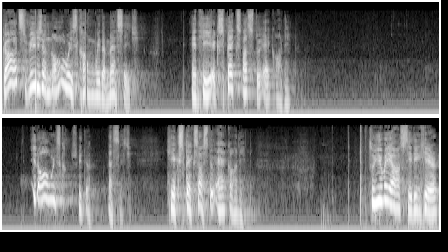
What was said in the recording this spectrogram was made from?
God's vision always come with a message. And He expects us to act on it. It always comes with a message. He expects us to act on it. So you may ask, sitting here,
